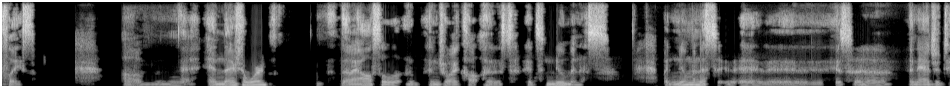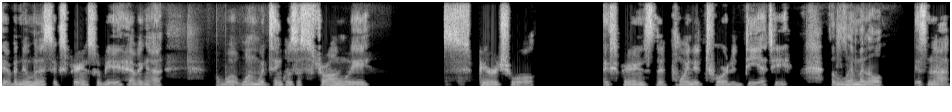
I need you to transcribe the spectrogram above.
place. Um, and there's a word that I also enjoy called it's, it's numinous. But numinous uh, is uh, an adjective. A numinous experience would be having a what one would think was a strongly spiritual experience that pointed toward a deity. The liminal is not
